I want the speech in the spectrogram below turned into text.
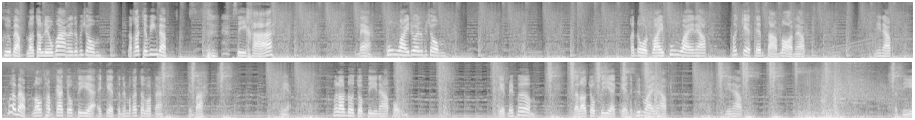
คือแบบเราจะเร็วมากเลยท่านผู้ชม แล้วก็จะวิ่งแบบสี่ขาเนี่ยพุ่งไวด้วยท่านผู้ชม กระโดดไวพุ่งไวนะครับเมื่อเกรดเต็ม 3 หลอดนะครับนี่นะครับเมื่อแบบเราทำการโจมตีอะไอเกรดตัวนี้มันก็จะลดนะ เห็นปะเนี่ยเมื่อเราโดนโจมตีนะครับผมเกรดไม่เพิ่ม แต่เราโจมตีอะเกรดจะขึ้นไวนะครับนี่นะครับ แบบนี้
